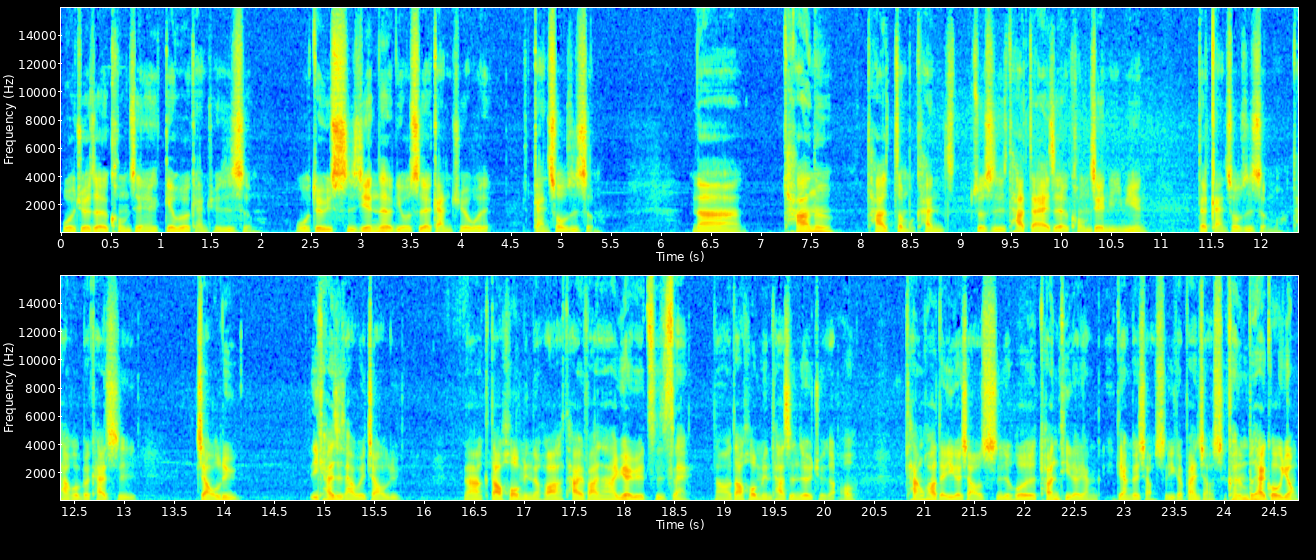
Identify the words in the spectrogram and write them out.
我觉得这个空间给我的感觉是什么？我对于时间的流逝的感觉，我的感受是什么？那他呢？他怎么看？就是他待在这个空间里面的感受是什么？他会不会开始焦虑？一开始他会焦虑，那到后面的话，他会发现他越来越自在，然后到后面他甚至会觉得，哦。谈话的一个小时，或者团体的两两个小时，一个半小时，可能不太够用。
